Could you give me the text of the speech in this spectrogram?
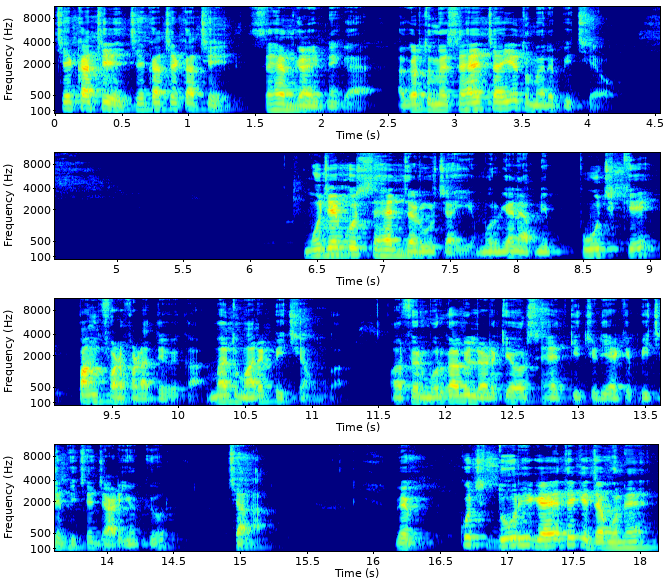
चेका चे, चेका चेका चे, शहद गाइड ने गाया। अगर तुम्हें शहद चाहिए तो मेरे पीछे आओ। मुझे कुछ शहद ज़रूर चाहिए, मुर्गे ने अपनी पूंछ के पंख फड़फड़ाते हुए कहा। मैं तुम्हारे पीछे आऊँगा। और फिर मुर्गा भी लड़के और शहद की चिड़िया के पीछे पीछे झाड़ियों की ओर चला। वे कुछ दूर ही गए थे कि जब उन्हें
